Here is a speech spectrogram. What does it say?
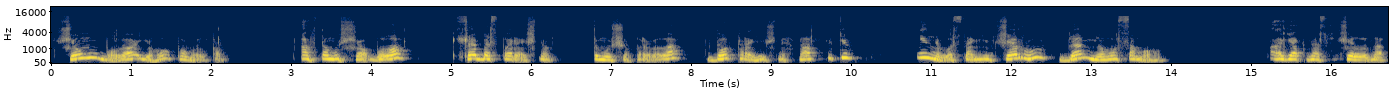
в чому була його помилка. А в тому, що була, це безперечно, тому що привела до трагічних наслідків і не в останню чергу для нього самого. А як нас вчили на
